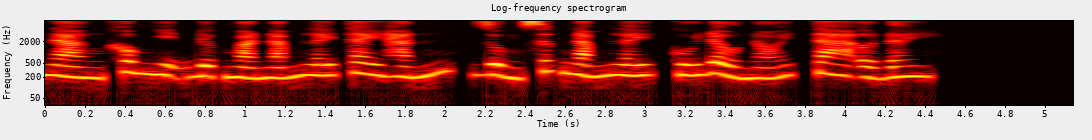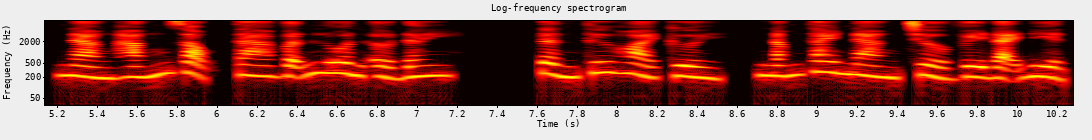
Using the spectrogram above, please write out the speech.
Nàng không nhịn được mà nắm lấy tay hắn, dùng sức nắm lấy cúi đầu nói ta ở đây. Nàng hắng giọng ta vẫn luôn ở đây. Tần Thư Hoài cười, nắm tay nàng trở về đại điện.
